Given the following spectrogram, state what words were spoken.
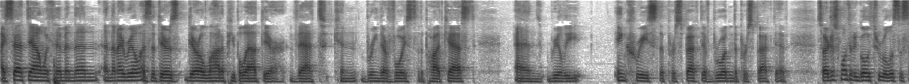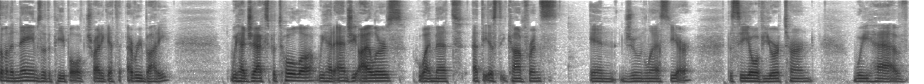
I sat down with him and then and then I realized that there's there are a lot of people out there that can bring their voice to the podcast and really increase the perspective, broaden the perspective. So I just wanted to go through a list of some of the names of the people, I'll try to get to everybody. We had Jack Spatola, we had Angie Eilers, who I met at the ISTE conference in June last year. the CEO of Your Turn. We have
